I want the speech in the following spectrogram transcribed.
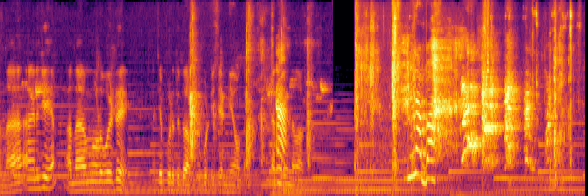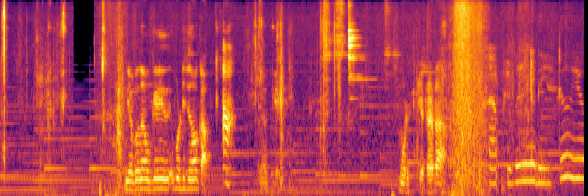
എന്നാ അങ്ങനെ ചെയ്യാം. എന്നാ മോൾ പോയിട്ട് ചെപ്പ് എടുത്തിട്ട് നമുക്ക് പൊട്ടിച്ച് എണ്ണി നോക്കാം. ഇനി അപ്പൊ നമുക്ക് ഇത് പൊട്ടിച്ച് നോക്കാം. ഓക്കെ. മുറിക്കട്ടെടാ. ഹാപ്പി ബർത്ത്ഡേ ടു യു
